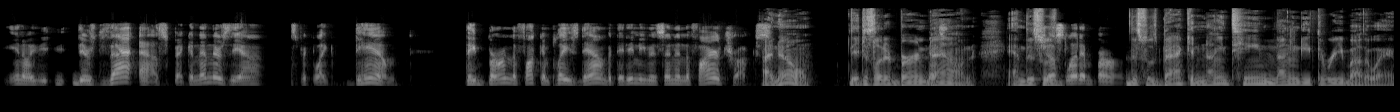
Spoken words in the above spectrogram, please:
you know there's that aspect and then there's the aspect like damn they burned the fucking place down but they didn't even send in the fire trucks. I know. They just let it burn Yes. down, and this was just let it burn this was back in 1993, by the way.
